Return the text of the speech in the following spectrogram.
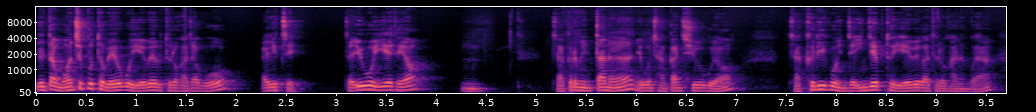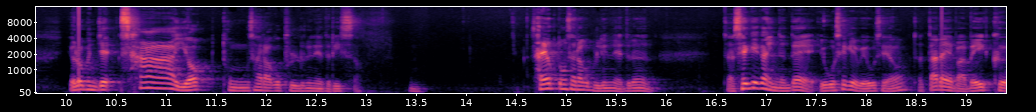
일단 원칙부터 외우고 예외로 들어가자고. 알겠지? 자, 이거 이해돼요? 음. 자, 그러면 일단은 이건 잠깐 지우고요. 자, 그리고 이제 이제부터 예외가 들어가는 거야. 여러분 이제 사역 동사라고 부르는 애들이 있어. 음. 사역 동사라고 불리는 애들은 자, 세 개가 있는데 요거 세 개 외우세요. 자, 따라해 봐. make,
